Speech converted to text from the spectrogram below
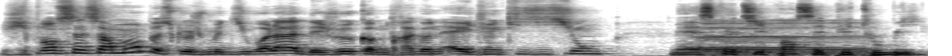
J'y pense sincèrement parce que je me dis voilà des jeux comme Dragon Age Inquisition. Mais est-ce que tu y Euh, penses et puis t'oublies?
